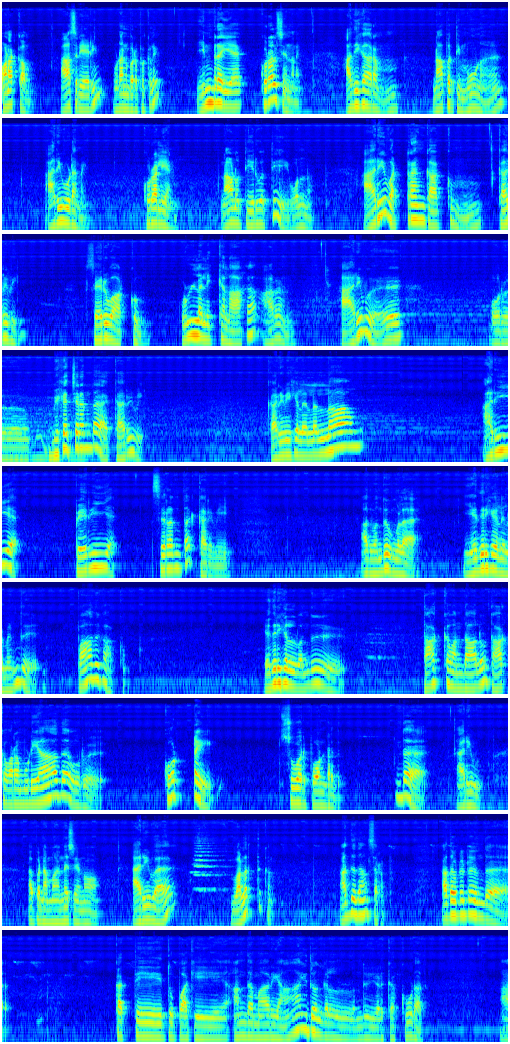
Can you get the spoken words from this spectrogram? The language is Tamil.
வணக்கம். ஆசிரியரின் உடன்பிறப்புகளே இன்றைய குரல் சிந்தனை. அதிகாரம் நாற்பத்தி மூணு அறிவுடைமை. குரல் எண் நானூற்றி இருபத்தி ஒன்று அறிவற்றங்காக்கும் கருவி செருவார்க்கும் உள்ளளிக்கலாக அரண். அறிவு ஒரு மிகச்சிறந்த கருவி. கருவிகளெல்லாம் அரிய பெரிய சிறந்த கருவி. அது வந்து உங்களை எதிரிகளிடமிருந்து பாதுகாக்கும். எதிரிகள் வந்து தாக்க வந்தாலும் தாக்க வர முடியாத ஒரு கோட்டை சுவர் போன்றது. இந்த அறிவு. அப்போ நம்ம என்ன செய்யணும்? அறிவை வளர்த்துக்கணும். அதுதான் சிறப்பு. அதை விட்டுட்டு இந்த கத்தி துப்பாக்கி அந்த மாதிரி ஆயுதங்கள் வந்து எடுக்கக்கூடாது.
